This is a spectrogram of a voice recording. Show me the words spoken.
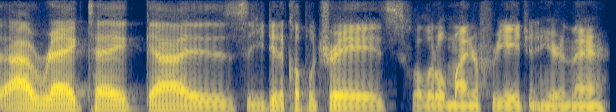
uh, ragtag guys. You did a couple trades, a little minor free agent here and there,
